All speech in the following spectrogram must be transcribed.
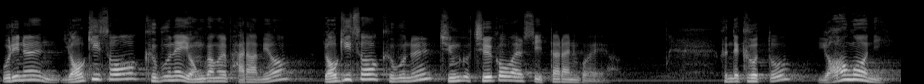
우리는 여기서 그분의 영광을 바라며 여기서 그분을 즐거워할 수 있다라는 거예요. 근데 그것도 영원히 어,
